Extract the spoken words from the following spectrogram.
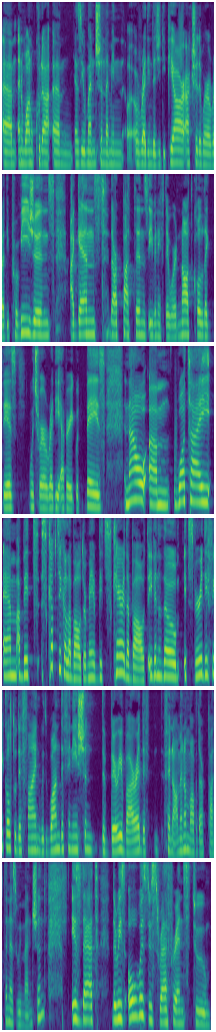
Um, and one could, uh, um, as you mentioned, I mean, already in the GDPR, actually, there were already provisions against dark patterns, even if they were not called like this, which were already a very good base. Now, um, what I am a bit skeptical about, or maybe a bit scared about, even though it's very difficult to define with one definition the very the phenomenon of dark pattern, as we mentioned, is that there is always this reference to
